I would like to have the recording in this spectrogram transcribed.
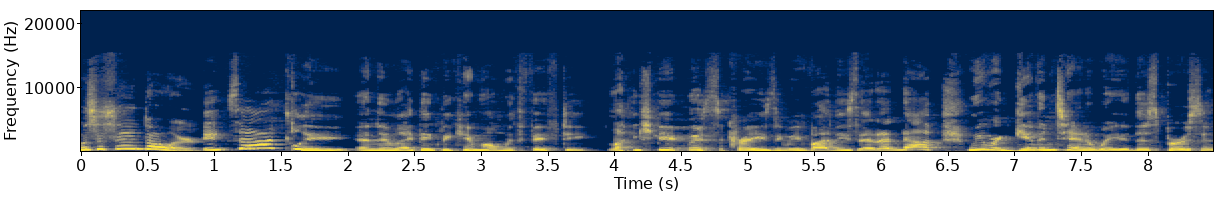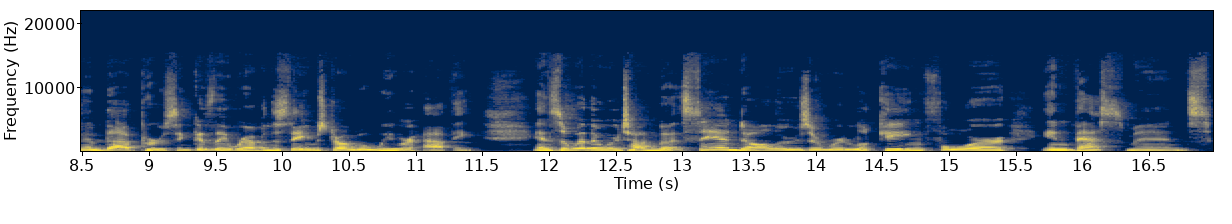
was a sand dollar. Exactly. And then I think we came home with 50. Like it was crazy. We finally said enough. We were giving 10 away to this person and that person because they were having the same struggle we were having. And so whether we're talking about sand dollars or we're looking for investments,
